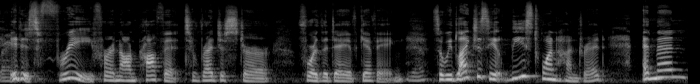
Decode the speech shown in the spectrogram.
Right. It is free for a nonprofit to register for the day of giving. Yeah. So we'd like to see at least 100. And then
